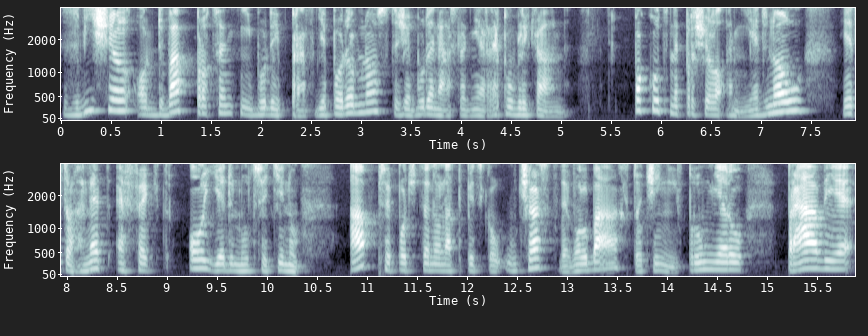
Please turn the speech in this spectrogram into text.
zvýšil o 2% body pravděpodobnost, že bude následně republikán. Pokud nepršelo ani jednou, je to hned efekt o jednu třetinu – a přepočteno na typickou účast ve volbách to činí v průměru právě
